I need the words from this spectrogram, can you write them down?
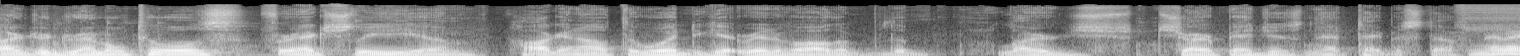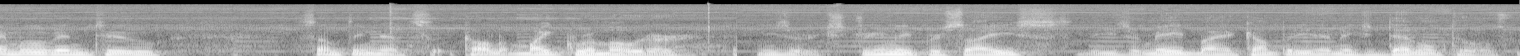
Larger Dremel tools for actually um, hogging out the wood to get rid of all the, the large sharp edges and that type of stuff. And then I move into something that's called a micromotor. These are extremely precise. These are made by a company that makes dental tools.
